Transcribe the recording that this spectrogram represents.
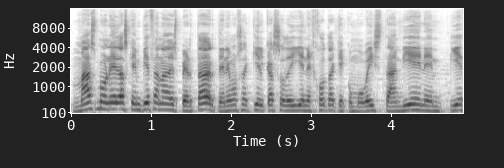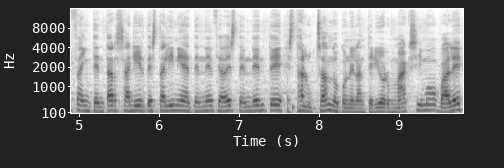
Más monedas que empiezan a despertar, tenemos aquí el caso de INJ que como veis también empieza a intentar salir de esta línea de tendencia descendente, está luchando con el anterior máximo, ¿vale?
